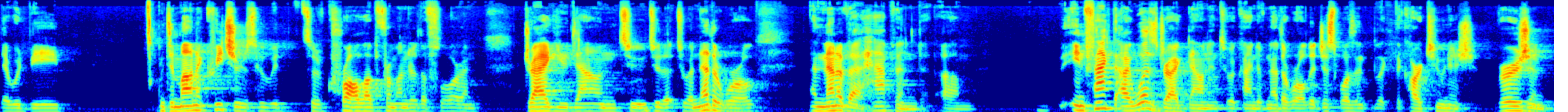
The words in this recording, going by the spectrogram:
there would be demonic creatures who would sort of crawl up from under the floor and drag you down to, to, the, to a netherworld. And none of that happened. Um, in fact, I was dragged down into a kind of netherworld. It just wasn't like the cartoonish version.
